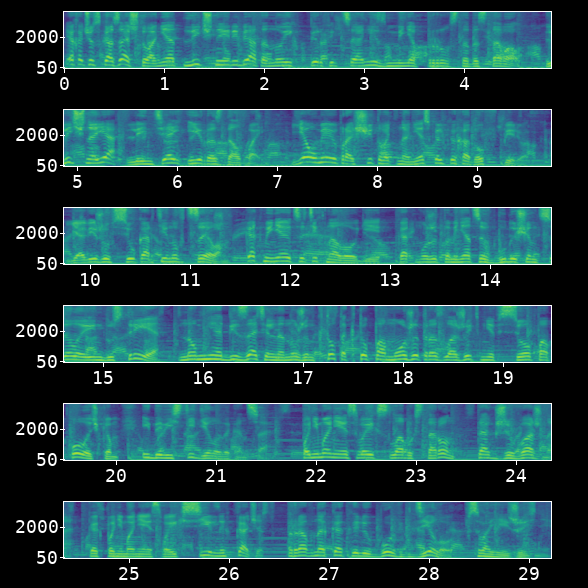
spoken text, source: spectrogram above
Я хочу сказать, что они отличные ребята, но их перфекционизм меня просто доставал. Лично я лентяй и раздолбай. Я умею просчитывать на несколько ходов вперед. Я вижу всю картину в целом, как меняются технологии, как может поменяться в будущем целая индустрия, но мне обязательно нужен кто-то, кто поможет разложить мне все по полочкам и довести дело до конца. Понимание своих слабых сторон так же важно, как понимание своих сильных качеств, равно как и любовь к делу делу в своей жизни.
